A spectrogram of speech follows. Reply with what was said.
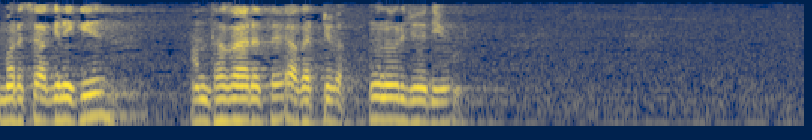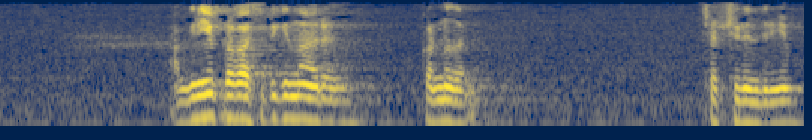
മറിച്ച് അഗ്നിക്ക് അന്ധകാരത്തെ അകറ്റുക. അങ്ങനെ ഒരു ജോലിയുണ്ട്. അഗ്നിയെ പ്രകാശിപ്പിക്കുന്ന ആര് കണ്ണു തന്നെ. ചക്ഷുരേന്ദ്രിയം.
